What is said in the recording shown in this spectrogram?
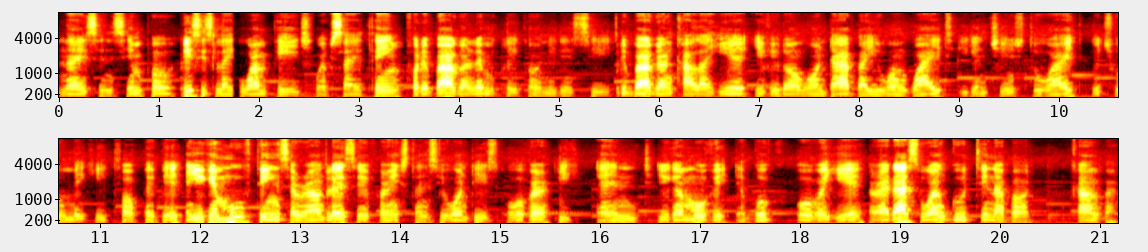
nice and simple. This is like one page website thing. For the background let me click on it and see. The background color here if you don't want that but you want white you can change to white which will make it pop a bit. And you can move things around. Let's say for instance you want this over and you can move it the book over here all right that's one good thing about Canva,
